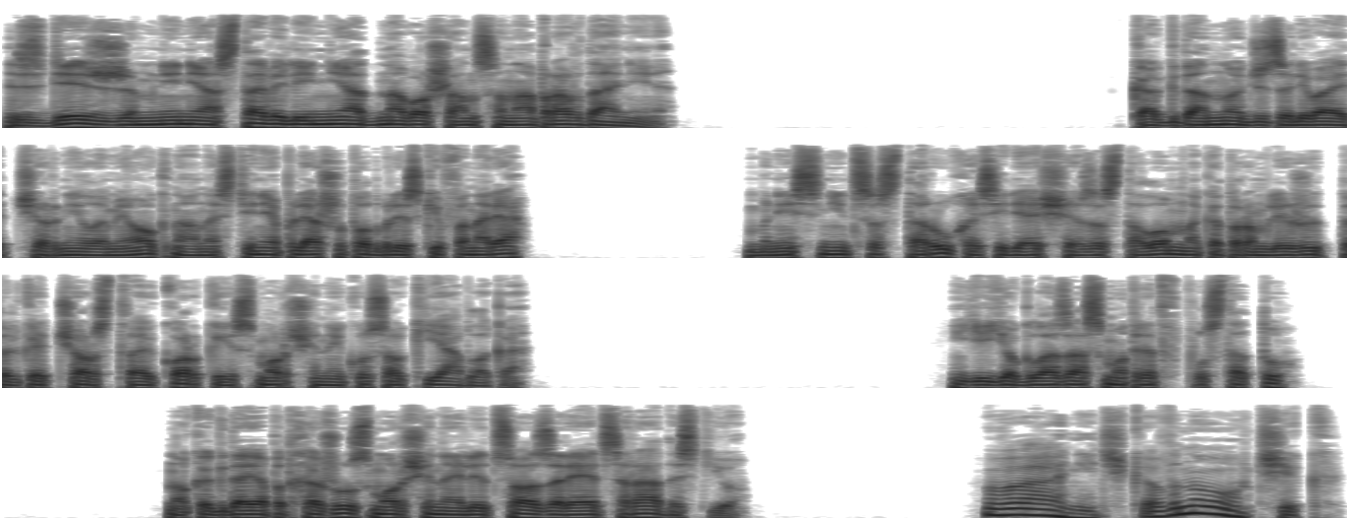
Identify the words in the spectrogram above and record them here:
Здесь же мне не оставили ни одного шанса на оправдание. Когда ночь заливает чернилами окна, а на стене пляшут отблески фонаря, мне снится старуха, сидящая за столом, на котором лежит только черствая корка и сморщенный кусок яблока. Ее глаза смотрят в пустоту, но когда я подхожу, сморщенное лицо озаряется радостью. «Ванечка, внучек»,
